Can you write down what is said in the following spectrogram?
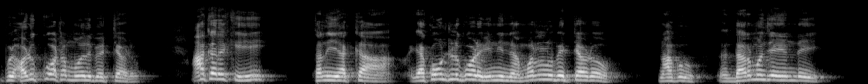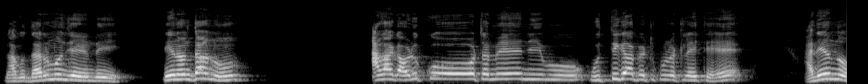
ఇప్పుడు అడుక్కోవటం మొదలుపెట్టాడు. ఆఖరికి తన యొక్క అకౌంట్లు కూడా ఎన్ని నెంబర్లు పెట్టాడో. నాకు ధర్మం చేయండి నాకు ధర్మం చేయండి. నేను అంటాను అలాగ అడుక్కోవటమే నీవు ఉత్తిగా పెట్టుకున్నట్లయితే అదేందో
